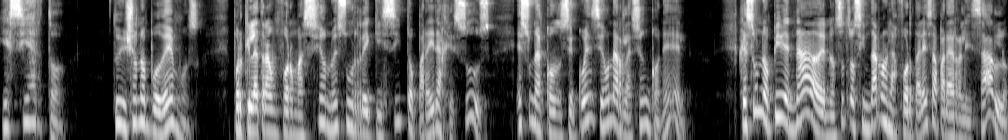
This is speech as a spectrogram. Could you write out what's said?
Y es cierto, Tú y yo no podemos, porque la transformación no es un requisito para ir a Jesús, es una consecuencia de una relación con Él. Jesús no pide nada de nosotros sin darnos la fortaleza para realizarlo.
